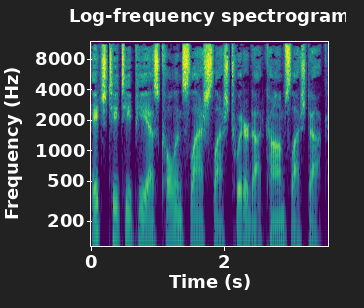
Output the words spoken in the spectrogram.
https colon slash slash twitter.com slash duck.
